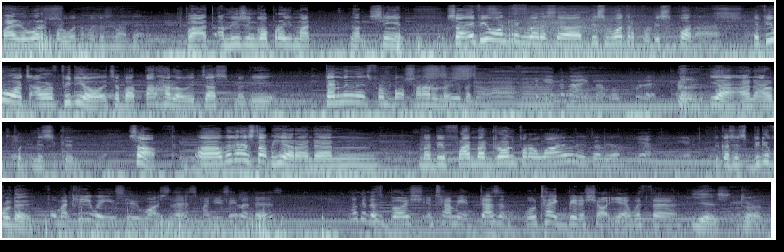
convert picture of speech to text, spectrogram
by the waterfall. Waterfall just right there. But I'm using GoPro. You might not see it. So if you're wondering where is uh, this waterfall, this spot, uh, if you watch our video, it's about Parhalo. It's just maybe 10 minutes from Ba- Parhalo, not even. Forget the name, but we'll put it. yeah, and I'll put in the screen. So uh, we're gonna stop here and then maybe fly my drone for a while, Italia, Yeah, beautiful. Because it's a beautiful day. For my Kiwis who watch this, my New Zealanders, look at this bush and tell me it doesn't. We'll take better shot, yeah, with the. Yes, with.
